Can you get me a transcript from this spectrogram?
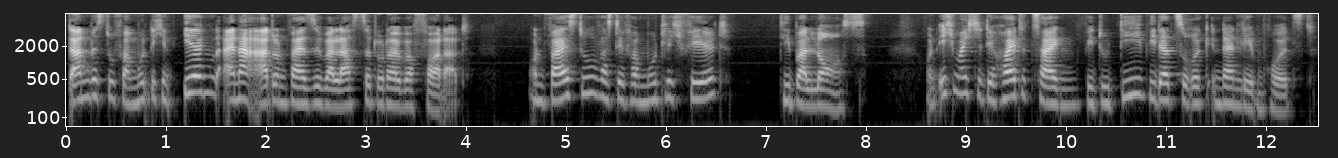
Dann bist du vermutlich in irgendeiner Art und Weise überlastet oder überfordert. Und weißt du, was dir vermutlich fehlt? Die Balance. Und ich möchte dir heute zeigen, wie du die wieder zurück in dein Leben holst.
